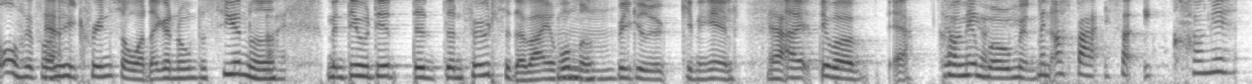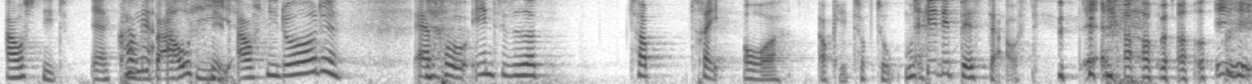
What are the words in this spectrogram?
åh, jeg får Ja. helt cringe over, at der ikke er nogen, der siger noget. Nej. Men det er jo det, den, den følelse, der var i rummet, mm. hvilket er jo genialt. Ja. Ej, det var, ja, Det var konge mega- moment. Men også bare så et kongeafsnit. ja, må vi konge bare afsnit. Sige. Afsnit 8 er ja. på indtil videre top 3 over... Okay, top 2. Måske ja. det bedste afsnit, ja. der har været. I-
